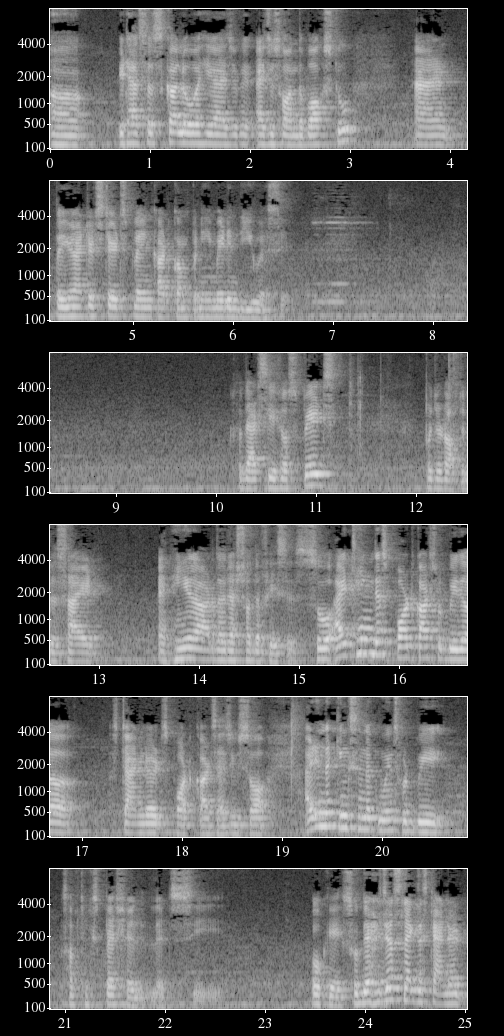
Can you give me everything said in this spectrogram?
Uh, it has a skull over here, as you can, as you saw in the box too, and the United States Playing Card Company, made in the USA. So that's Ace of Spades. Put it off to the side, and here are the rest of the faces. So I think the spot cards would be the standard spot cards as you saw. I think the kings and the queens would be something special. Let's see. Okay, so they're just like the standard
